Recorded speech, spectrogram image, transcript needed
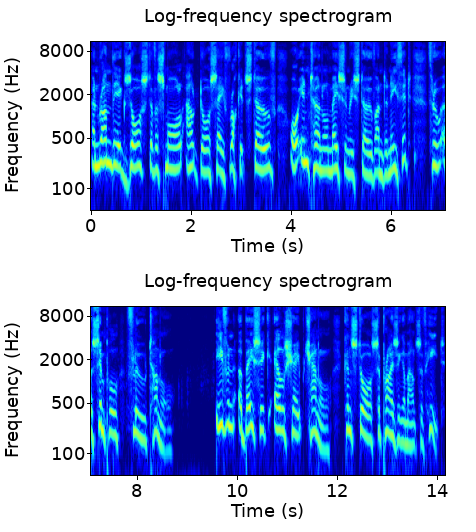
and run the exhaust of a small outdoor-safe rocket stove or internal masonry stove underneath it through a simple flue tunnel. Even a basic L-shaped channel can store surprising amounts of heat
